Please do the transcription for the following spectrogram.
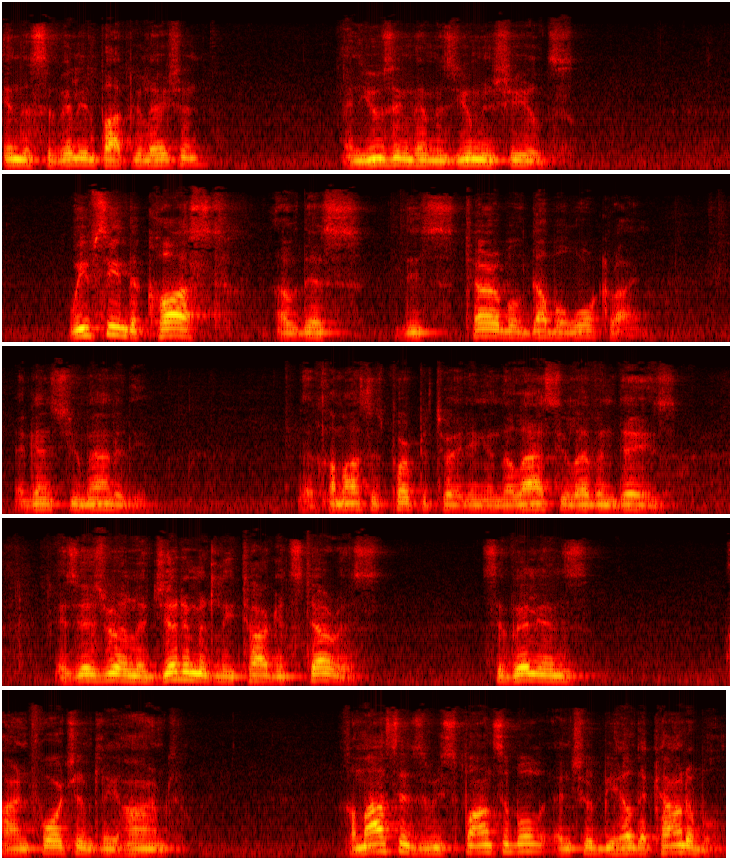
in the civilian population and using them as human shields. We've seen the cost of this, this terrible double war crime against humanity that Hamas is perpetrating in the last 11 days. As Israel legitimately targets terrorists, civilians are unfortunately harmed. Hamas is responsible and should be held accountable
